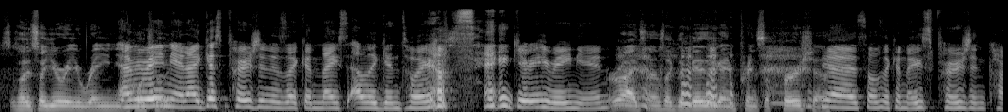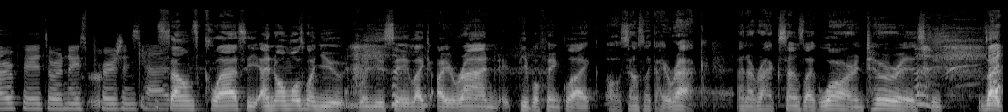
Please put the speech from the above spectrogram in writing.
So, so you're Iranian. I'm. Iranian. I guess Persian is like a nice, elegant way of saying you're Iranian. Right. Sounds like the video game Prince of Persia. Yeah, it sounds like a nice Persian carpet or a nice Persian cat. Sounds classy. And almost when you when you say like Iran, people think like, oh, sounds like Iraq. And Iraq sounds like war and terrorists. And like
